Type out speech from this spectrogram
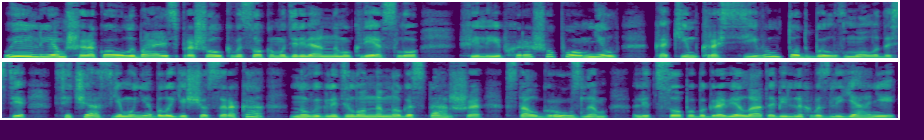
Уильям, широко улыбаясь, прошел к высокому деревянному креслу. Филипп хорошо помнил, каким красивым тот был в молодости. Сейчас ему не было еще сорока, но выглядел он намного старше, стал грузным, лицо побагровело от обильных возлияний,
